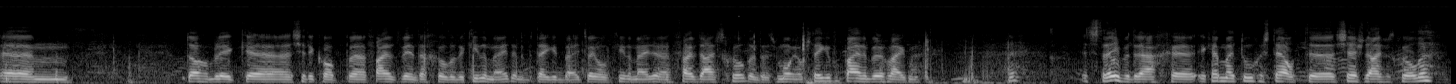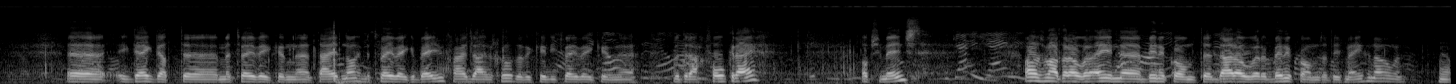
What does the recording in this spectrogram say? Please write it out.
Um, op het ogenblik uh, zit ik op uh, 25 gulden de kilometer. Dat betekent bij 200 kilometer 5000 gulden. Dat is mooi opsteken voor Pijnenburg lijkt me. Het streefbedrag, ik heb mij toegesteld 6000 gulden. ik denk dat met twee weken tijd nog, met twee weken bezig, 5000 gulden, dat ik in die twee weken bedrag vol krijg. Op zijn minst. Alles wat er over één binnenkomt, daarover binnenkomt, dat is meegenomen. Ja.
